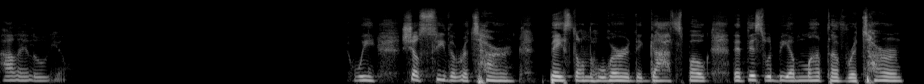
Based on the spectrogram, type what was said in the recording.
Hallelujah we shall see the return based on the word that God spoke, that this would be a month of return.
